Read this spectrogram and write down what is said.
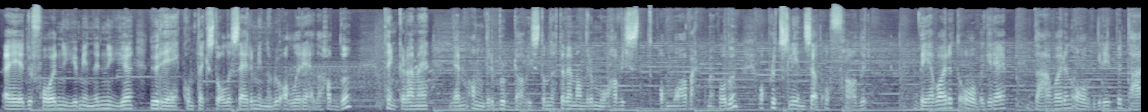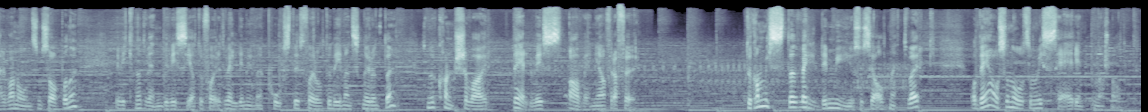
eh, du får nye minner, nye Du rekontekstualiserer minner du allerede hadde. Tenker deg med hvem andre burde ha visst om dette, hvem andre må ha visst om å ha vært med på det, og plutselig innse at å, fader, det var et overgrep, der var en overgriper, der var noen som så på det. Det vil ikke nødvendigvis si at du får et veldig mye mer positivt forhold til de menneskene rundt deg, som du kanskje var delvis avhengig av fra før. Du kan miste veldig mye sosialt nettverk, og det er også noe som vi ser internasjonalt.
